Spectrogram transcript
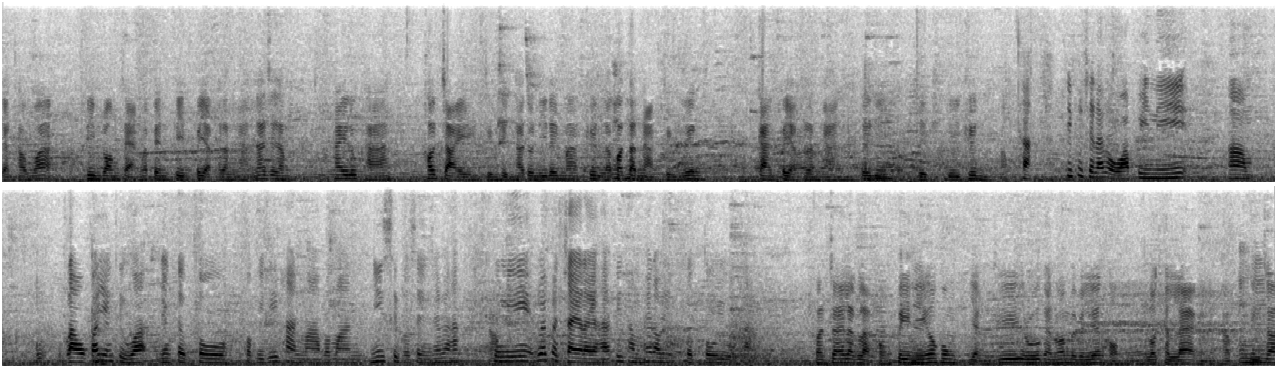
จากคำว่าฟิล์มกรองแสงมาเป็นฟิล์มประหยัดพลังงาน น่าจะทำให้ลูกค้า เข้าใจถึงสินค้าตัวนี้ได้มากขึ้น แล้วก็อือฮึตระหนักถึงเรื่องการประหยัดพลังงานได้ดีอือฮึดีดีขึ้นครับ ค่ะที่คุณชนะบอกว่าปีนี้อ่าเราก็ยังถือว่ายังเติบโตกว่าปีที่ผ่านมาประมาณ 20%ใช่ไหมคะตรงนี้ด้วยปัจจัยอะไรคะที่ทำให้เรายังเติบโตอยู่ค่ะ ปัจจัยหลักๆ ของปีนี้ก็คงอย่างที่รู้กันว่ามันเป็นเรื่องของรถคันแรกนะครับอือฮึคือถ้า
